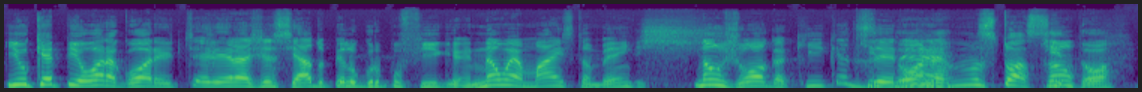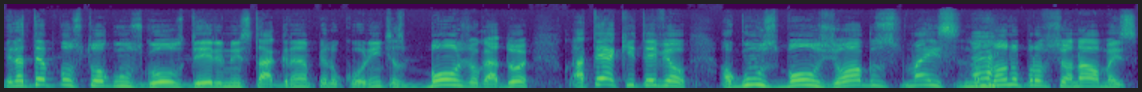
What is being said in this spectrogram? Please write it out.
E o que é pior agora, ele- era agenciado pelo Grupo Figuer. Não é mais também. Não joga aqui. Quer dizer, dó, né? né? Uma situação. Que dó. Ele até postou alguns gols dele no Instagram pelo Corinthians. Bom jogador. Até aqui teve ó, alguns bons jogos, mas É. não- não no profissional, mas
